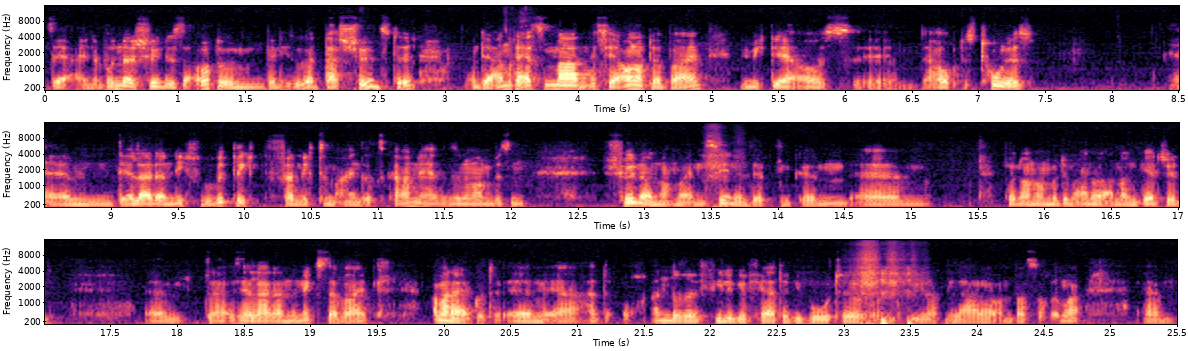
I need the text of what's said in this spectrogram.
sehr ein wunderschönes Auto, wenn nicht sogar das schönste. Und der andere Aston Martin ist ja auch noch dabei, nämlich der aus äh, Der Hauch des Todes, ähm, der leider nicht so wirklich, fand ich, zum Einsatz kam. Den hätten sie nochmal ein bisschen schöner nochmal in Szene setzen können. Ähm, vielleicht auch noch mit dem einen oder anderen Gadget. Ähm, da ist ja leider nichts dabei. Aber naja, gut, ähm, er hat auch andere viele Gefährte wie Boote und wie gesagt, Lader und was auch immer. Ähm,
